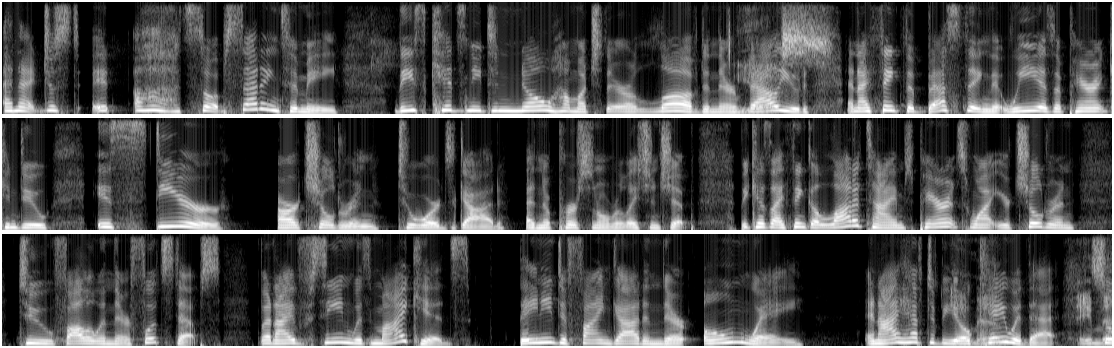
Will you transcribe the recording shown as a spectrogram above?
and I just it ah it's so upsetting to me. These kids need to know how much they are loved and they're valued. And I think the best thing that we as a parent can do is steer our children towards God and a personal relationship. Because I think a lot of times parents want your children to follow in their footsteps. But I've seen with my kids, they need to find God in their own way. And I have to be okay with that. So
